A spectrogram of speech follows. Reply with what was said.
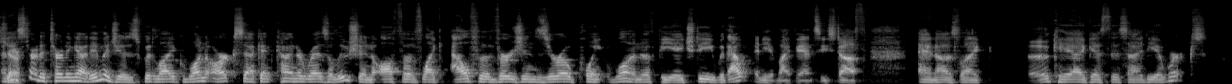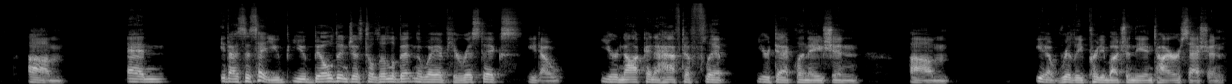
And sure. they started turning out images with like one arc second kind of resolution off of like alpha version 0.1 of PhD without any of my fancy stuff. And I was like, okay, I guess this idea works. Um, and you know, as I say, you you build in just a little bit in the way of heuristics. You know, you're not going to have to flip your declination. Um, you know, really pretty much in the entire session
